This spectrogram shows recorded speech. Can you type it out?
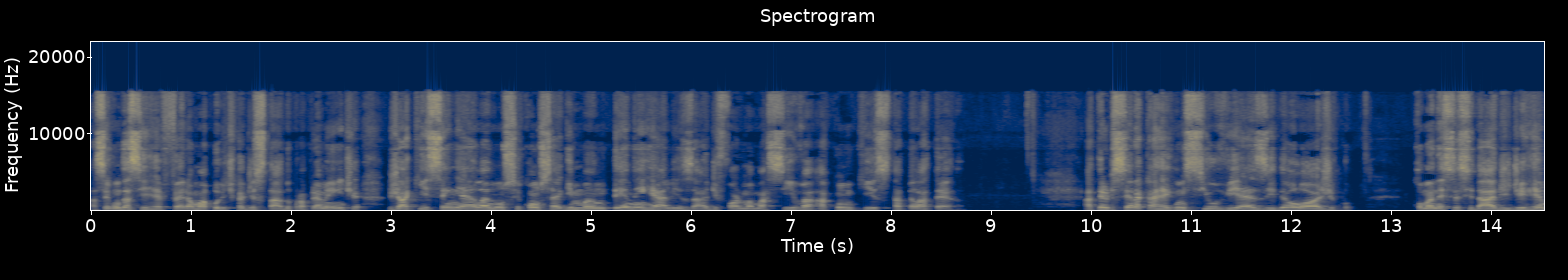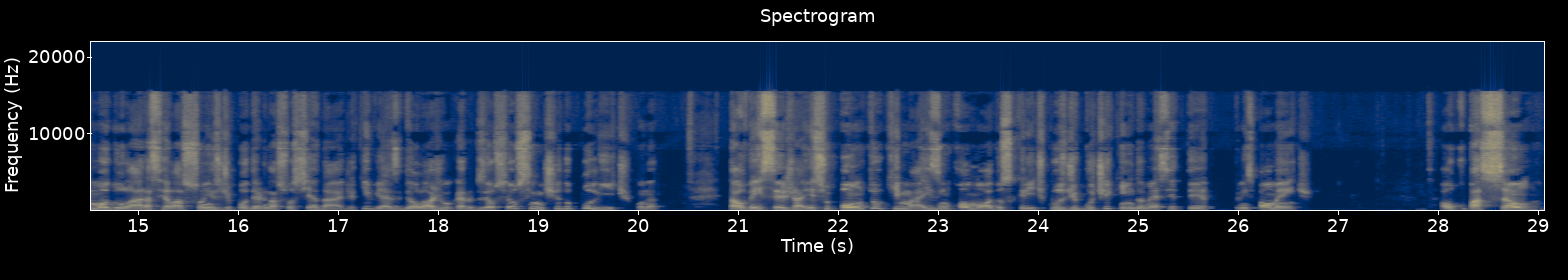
A segunda se refere a uma política de Estado propriamente, já que sem ela não se consegue manter nem realizar de forma massiva a conquista pela terra. A terceira carrega em si o viés ideológico, como a necessidade de remodular as relações de poder na sociedade. Aqui, viés ideológico, eu quero dizer o seu sentido político, né? Talvez seja esse o ponto que mais incomoda os críticos de Butiquim do MST, principalmente. A ocupação,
